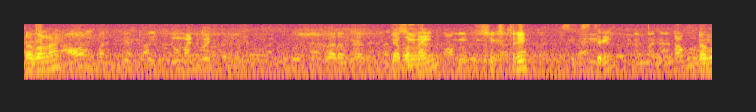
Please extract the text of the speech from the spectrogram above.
Double nine? Double nine six three six three double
